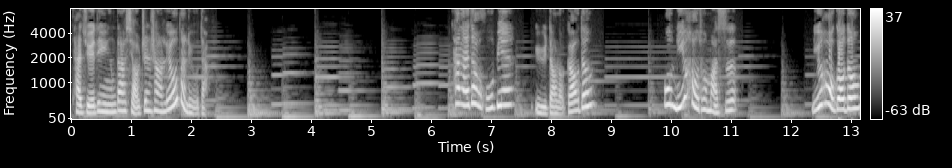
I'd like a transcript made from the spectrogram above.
他决定到小镇上溜达溜达。他来到湖边，遇到了高登。“哦，你好，托马斯。”“你好，高登。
